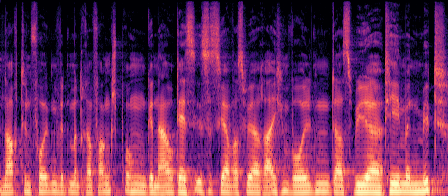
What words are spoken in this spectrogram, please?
nach den Folgen wird man darauf angesprochen, genau das ist es ja, was wir erreichen wollten, dass wir Themen mit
